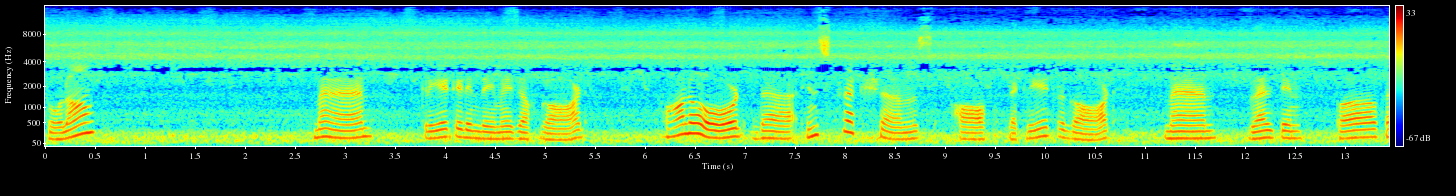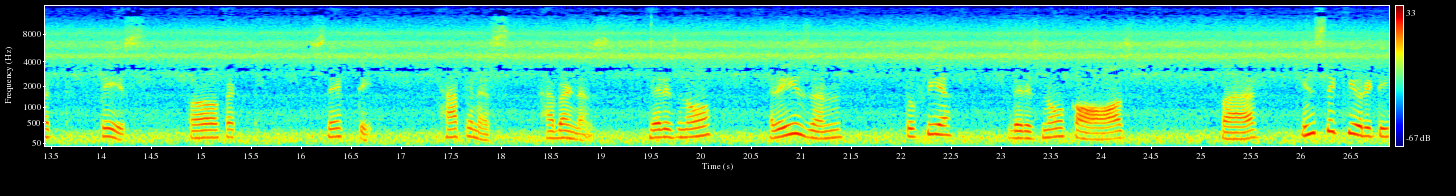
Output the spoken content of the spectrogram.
So long man created in the image of God followed the instructions of the creator God, man dwelt in perfect peace, perfect safety, happiness, abundance. There is no reason to fear. There is no cause for insecurity.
